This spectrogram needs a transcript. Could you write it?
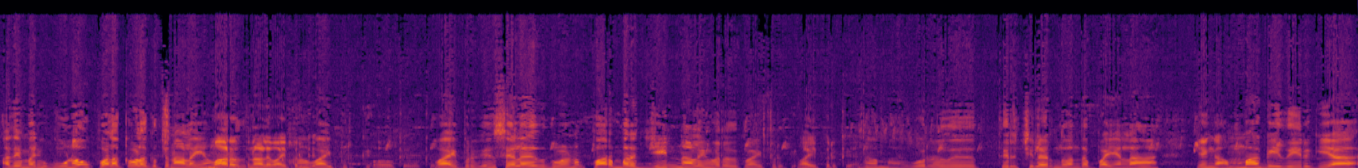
அதே மாதிரி உணவு பழக்க வழக்கத்தினாலையும் மாறதுனால வாய்ப்பு இருக்கு. வாய்ப்பு இருக்கு. Okay okay. வாய்ப்பு இருக்கு. சில இதுக்கு வேணா பரம்பரை ஜீன்னாலையும் வர்றதுக்கு வாய்ப்பு இருக்கு. வாய்ப்பு இருக்கு. ஆமா. ஒரு திருச்சியில இருந்து வந்த பையன்லாம் எங்க அம்மாவுக்கு இது இருக்கியா?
